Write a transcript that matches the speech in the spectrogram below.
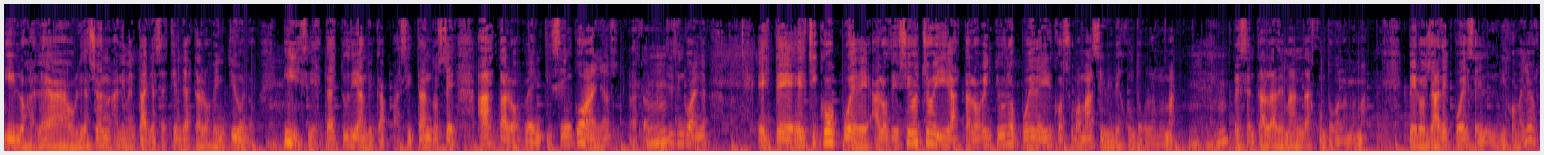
y la obligación alimentaria se extiende hasta los 21, y si está estudiando y capacitándose hasta los 25 años, hasta los 25 años, este, el chico puede a los 18 y hasta los 21 puede ir con su mamá si vive junto con la mamá, presentar la demanda junto con la mamá. Pero ya después el hijo mayor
